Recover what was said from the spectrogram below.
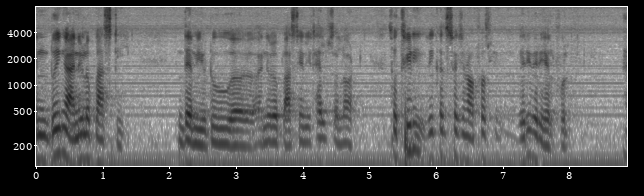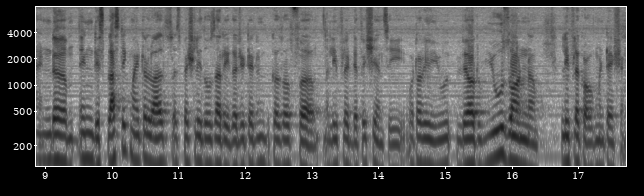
in doing annuloplasty then you do uh, annuloplasty and it helps a lot. So 3D reconstruction offers very very helpful. And um, in dysplastic mitral valves, especially those are regurgitated because of uh, leaflet deficiency. What are you, your views on uh, leaflet augmentation?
